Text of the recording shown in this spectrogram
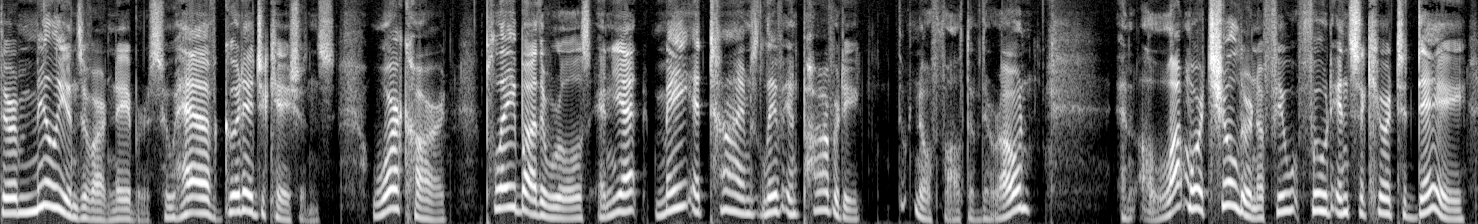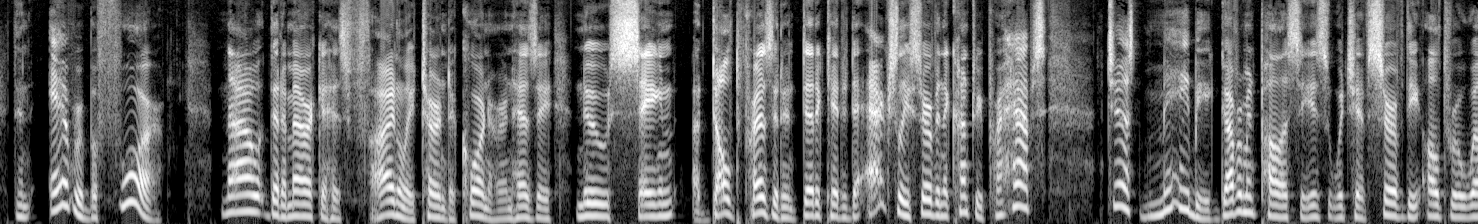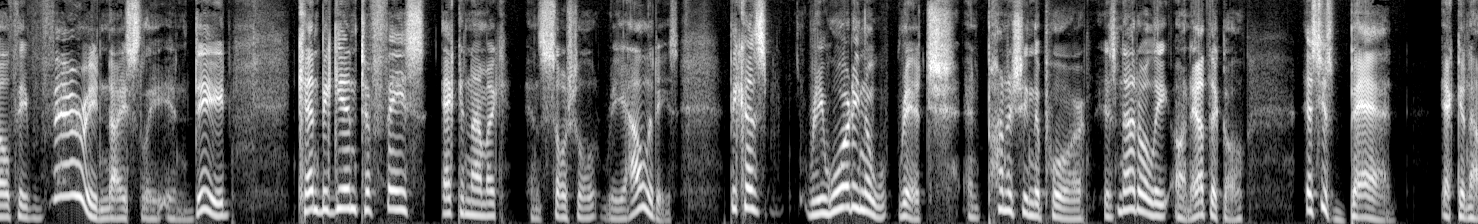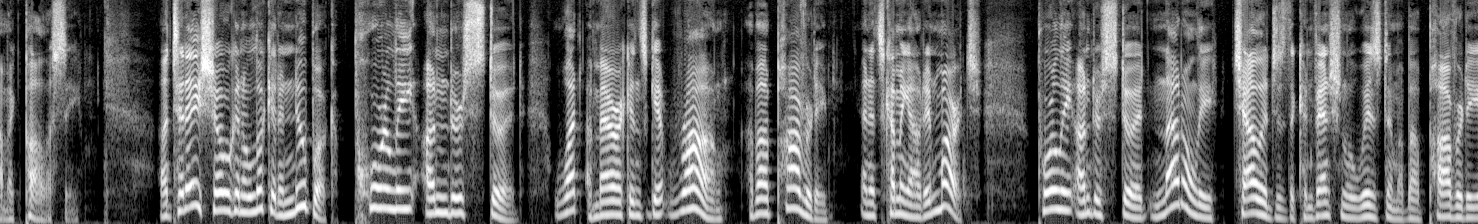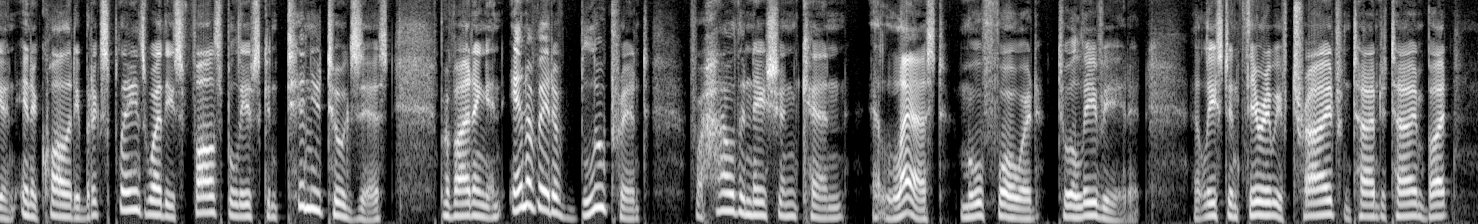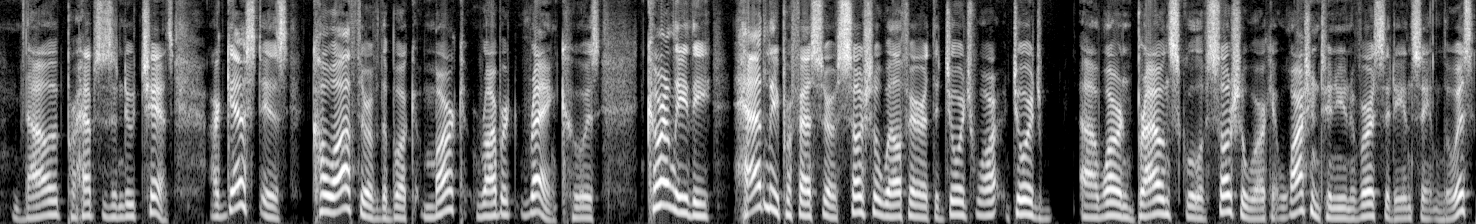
There are millions of our neighbors who have good educations, work hard, play by the rules, and yet may at times live in poverty through no fault of their own. And a lot more children are food insecure today than ever before. Now that America has finally turned a corner and has a new, sane, adult president dedicated to actually serving the country, perhaps just maybe government policies which have served the ultra wealthy very nicely indeed can begin to face economic and social realities. Because rewarding the rich and punishing the poor is not only unethical, it's just bad economic policy. On today's show, we're going to look at a new book, Poorly Understood What Americans Get Wrong About Poverty, and it's coming out in March poorly understood, not only challenges the conventional wisdom about poverty and inequality, but explains why these false beliefs continue to exist, providing an innovative blueprint for how the nation can at last move forward to alleviate it. At least in theory, we've tried from time to time, but now perhaps is a new chance. Our guest is co author of the book, Mark Robert Rank, who is currently the Hadley Professor of Social Welfare at the George, War- George uh, Warren Brown School of Social Work at Washington University in St. Louis.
